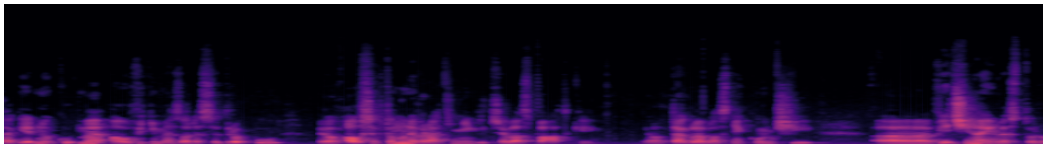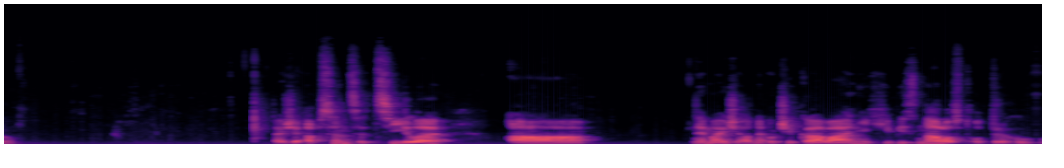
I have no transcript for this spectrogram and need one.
tak jedno kupme a uvidíme za 10 roků jo, a už se k tomu nevrátí nikdy třeba zpátky. Jo, takhle vlastně končí uh, většina investorů. Takže absence cíle a nemají žádné očekávání, chybí znalost o trhu,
